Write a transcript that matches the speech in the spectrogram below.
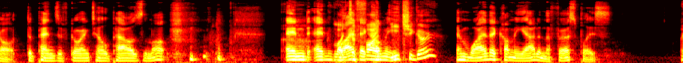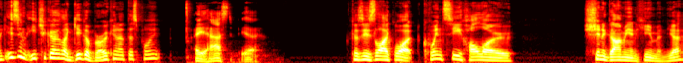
Oh, depends if going to hell powers them up. and and like why they're coming Ichigo? and why they're coming out in the first place. Like, isn't Ichigo like Giga broken at this point? It has to be, yeah. Because he's like what Quincy Hollow Shinigami and human, yeah?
